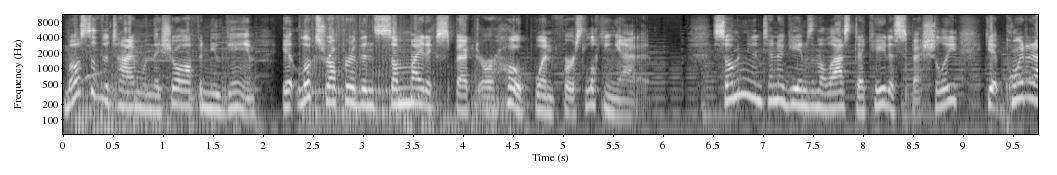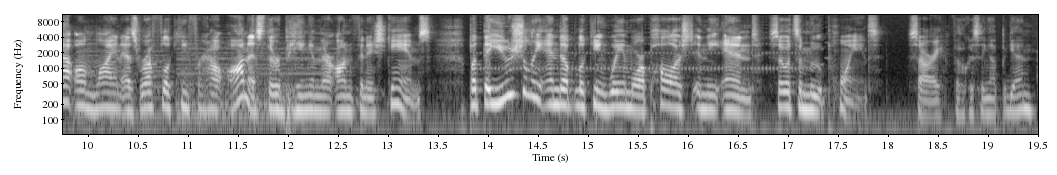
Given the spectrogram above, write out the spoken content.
Most of the time when they show off a new game, it looks rougher than some might expect or hope when first looking at it. So many Nintendo games in the last decade especially get pointed out online as rough looking for how honest they're being in their unfinished games, but they usually end up looking way more polished in the end, so it's a moot point. Sorry, focusing up again.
